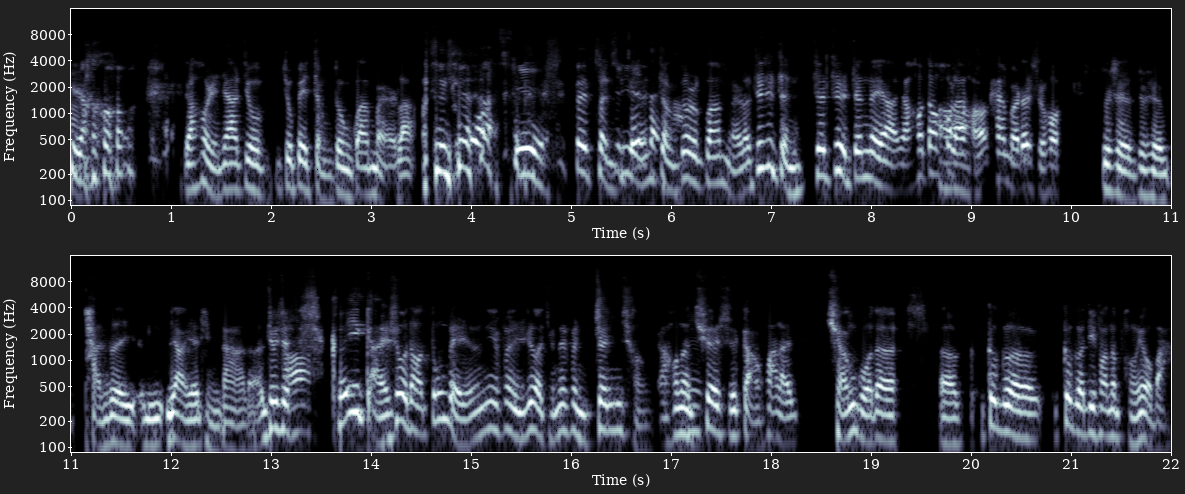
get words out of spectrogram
然后然后人家就就被整顿关门了，被本地人整顿关门了，这是真这这是真的呀。然后到后来好像开门的时候，就是就是盘子量也挺大的，就是可以感受到东北人的那份热情那份真诚，然后呢确实感化了全国的呃各个各个地方的朋友吧。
